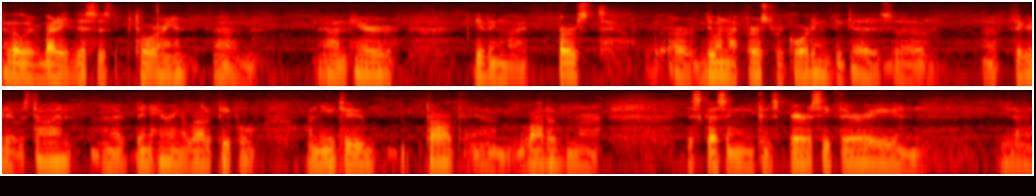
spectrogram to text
Hello everybody, this is the Praetorian. Um, I'm here giving my first, or doing my first recording because uh, I figured it was time. I've been hearing a lot of people on YouTube talk and a lot of them are discussing conspiracy theory and you know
